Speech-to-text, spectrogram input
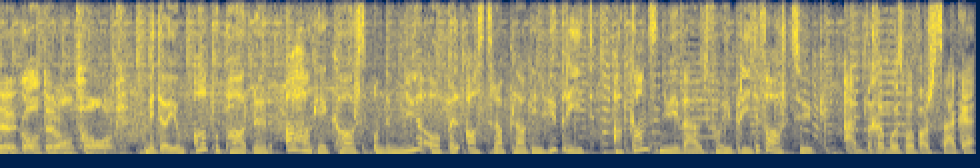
Der Gotteron Talk. Mit eurem Opel-Partner AHG Cars und dem neuen Opel Astra Plug-in Hybrid. Eine ganz neue Welt von hybriden Fahrzeugen. Endlich muss man fast sagen,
